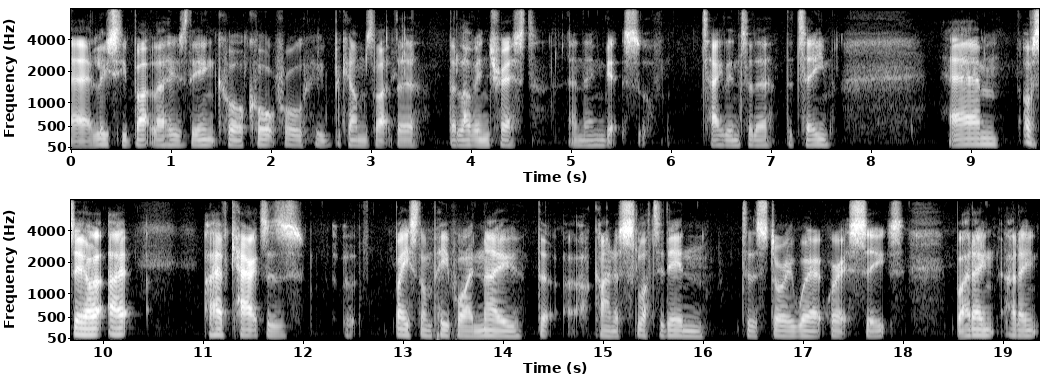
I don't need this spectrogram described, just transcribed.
uh, Lucy Butler, who's the Corps corporal, who becomes like the the love interest and then gets sort of tagged into the the team. Um, obviously, I, I, I have characters based on people I know that are kind of slotted in to the story where where it suits, but I don't I don't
